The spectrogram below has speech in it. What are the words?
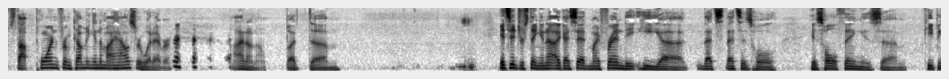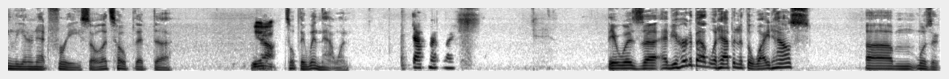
stop porn from coming into my house or whatever. I don't know. But um it's interesting and like I said, my friend he, he uh that's that's his whole his whole thing is um keeping the internet free. So let's hope that uh Yeah. let's hope they win that one. Definitely. There was. Uh, have you heard about what happened at the White House? Um, was it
